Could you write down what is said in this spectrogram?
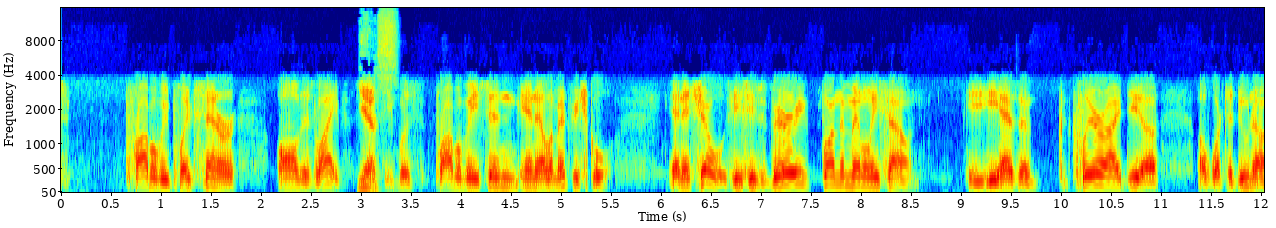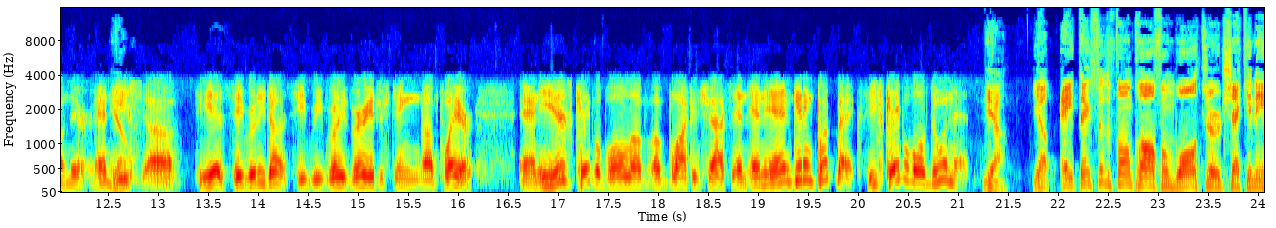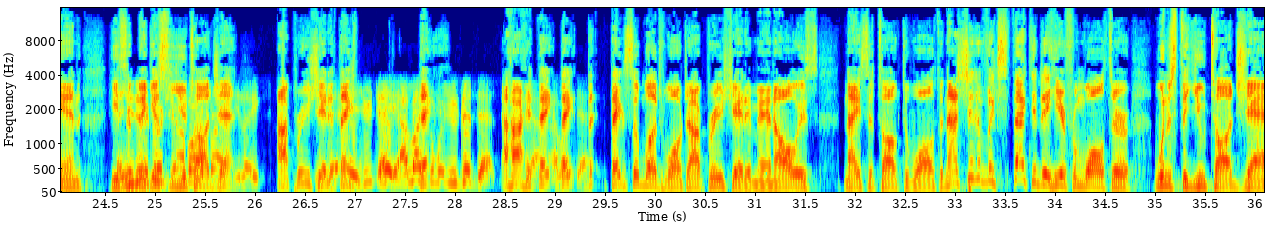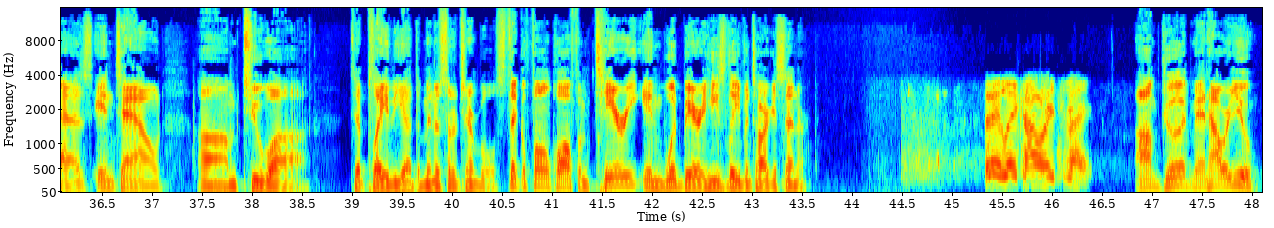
probably played center all his life. Yes. he was probably in, in elementary school, and it shows. He's he's very fundamentally sound. He he has a clear idea of what to do down there, and Yeah. he's uh, he is he really does. He he's really very interesting uh, player, and he is capable of, of blocking shots and, and and getting putbacks. He's capable of doing that. Yeah. Yep. Hey, thanks for the phone call from Walter checking in. He's the you did a biggest Utah on the Jazz. like- I appreciate you it. did- Thanks. Hey, you, hey I like Th- the way you did that. All right, Yeah, thank, I like thank, that. th- thanks so much, Walter. I appreciate it, man. Always nice to talk to Walter. And I should have expected to hear from Walter when it's the Utah Jazz in town um, to uh, to play the uh, the Minnesota Timberwolves. Take a phone call from Terry in Woodbury. He's leaving Target Center. Hey, Lake, how are you tonight? I'm good, man. How are you?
